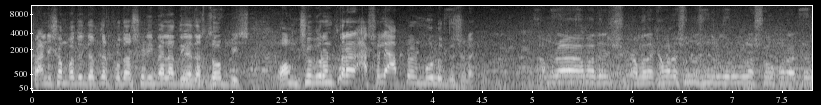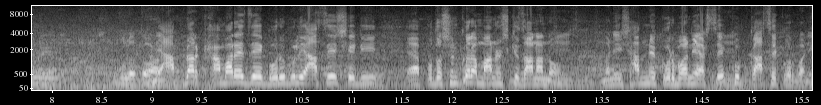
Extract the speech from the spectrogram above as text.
প্রাণী সম্পদ অধিদপ্তর প্রদর্শনী মেলা দুই হাজার চব্বিশ অংশগ্রহণ করার আসলে আপনার মূল উদ্দেশ্যটা কি? আমরা আমাদের আমাদের খামারে সুন্দর সুন্দর গরুগুলো শো করার জন্য মূলত মানে আপনার খামারে যে গরুগুলি আছে সেটি প্রদর্শন করা মানুষকে জানানো। মানে সামনে কোরবানি আসছে খুব কাছে কোরবানি।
